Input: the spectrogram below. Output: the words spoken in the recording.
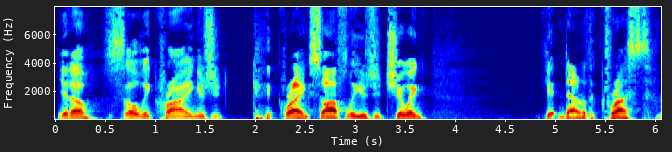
You know, slowly crying as you crying softly as you're chewing, getting down to the crust.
